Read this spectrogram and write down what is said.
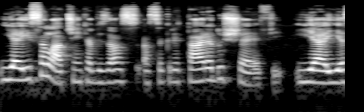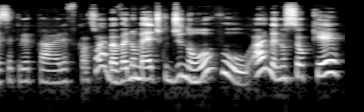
e aí, sei lá, tinha que avisar a secretária do chefe. E aí a secretária ficava assim, ué, mas vai no médico de novo? Ai, mas não sei o quê.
